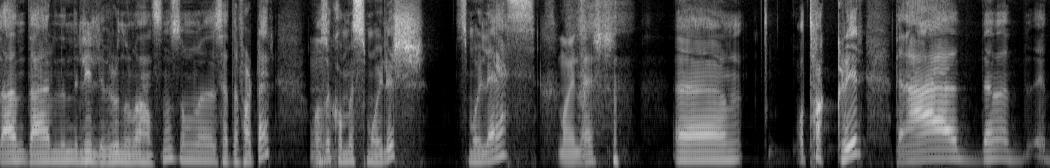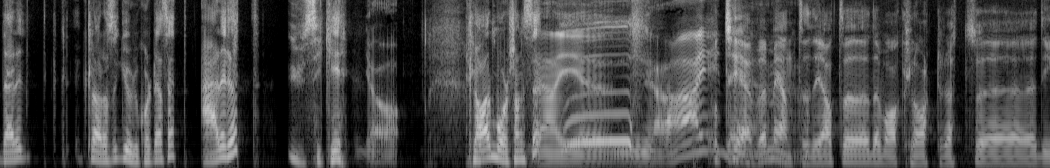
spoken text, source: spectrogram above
det, er, det er den lillebror Nordmann Hansen som eh, setter fart der. Og så kommer Smoilers. Smoilers. Smoilers. eh, og takler. Den er, den, er- det er det klareste gule kortet jeg har sett. Er det rødt? Usikker. Ja, Klar målsjanse. jeg Nei, På det- TV mente de at det var klart rødt, de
